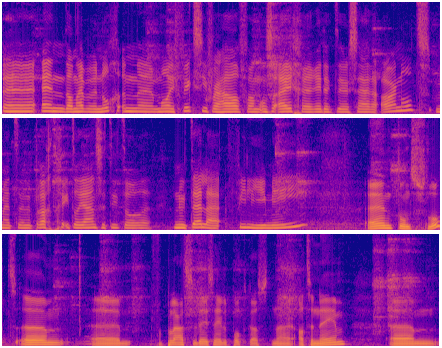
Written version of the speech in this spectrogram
Uh, en dan hebben we nog een uh, mooi fictieverhaal van onze eigen redacteur Sarah Arnold. Met een prachtige Italiaanse titel uh, Nutella Figli Mei. En tot slot um, verplaatsen we deze hele podcast naar Atheneum. Um,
